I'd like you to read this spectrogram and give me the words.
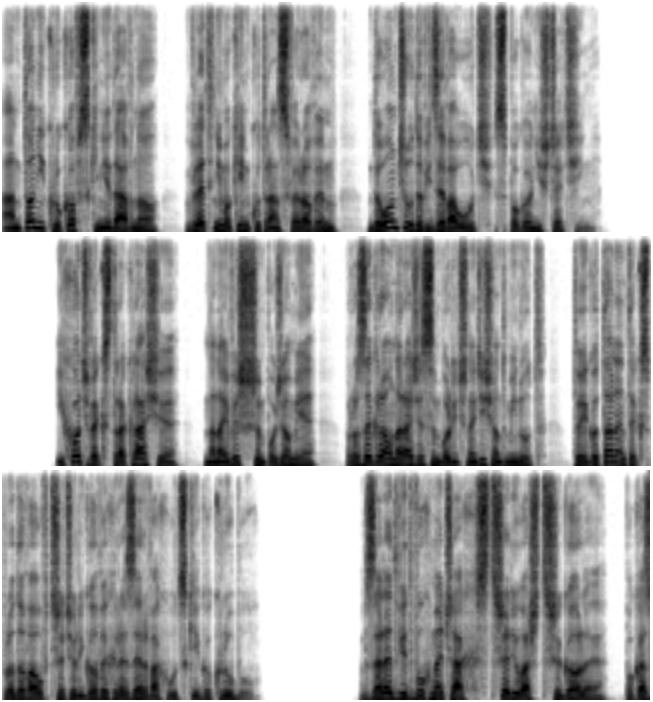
Antoni Krukowski niedawno, w letnim okienku transferowym, dołączył do Widzewa Łódź z Pogoni Szczecin. I choć w ekstraklasie, na najwyższym poziomie, rozegrał na razie symboliczne 10 minut, to jego talent eksplodował w trzecioligowych rezerwach łódzkiego klubu. W zaledwie dwóch meczach strzelił aż trzy gole, pokazując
